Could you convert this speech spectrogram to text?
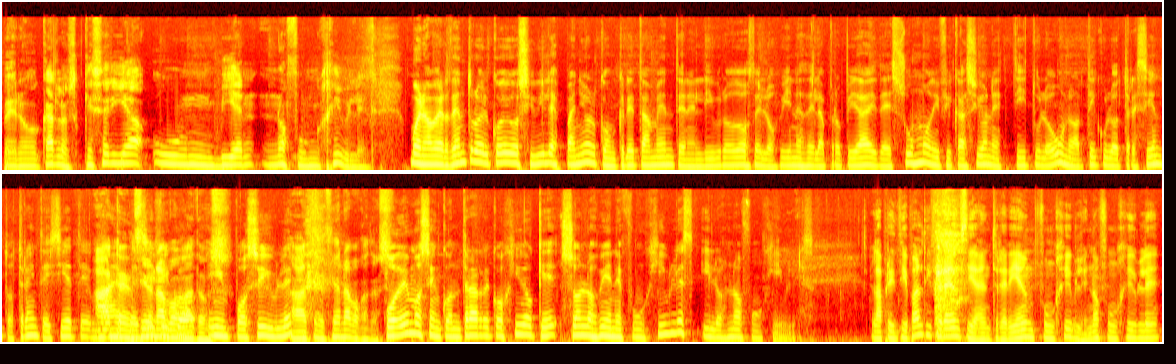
Pero Carlos, ¿qué sería un bien no fungible? Bueno, a ver, dentro del Código Civil Español, concretamente en el libro 2 de los bienes de la propiedad y de sus modificaciones, título 1, artículo 337, más Atención, abogados. imposible. Atención, abogados. Podemos encontrar recogido que son los bienes fungibles y los no fungibles. La principal diferencia entre bien fungible y no fungible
